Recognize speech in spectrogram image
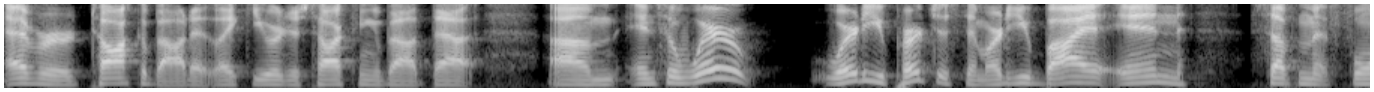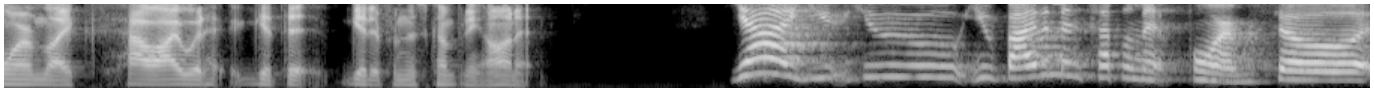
ever talk about it. Like you were just talking about that. Um, and so where where do you purchase them, or do you buy it in supplement form, like how I would get the, get it from this company Onnit? Yeah, you you you buy them in supplement form. So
